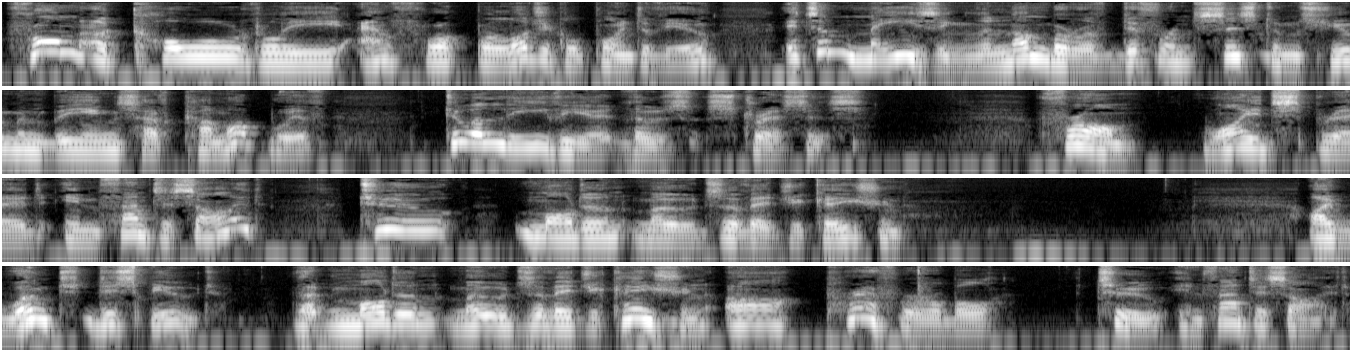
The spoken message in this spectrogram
From a coldly anthropological point of view, it's amazing the number of different systems human beings have come up with to alleviate those stresses. From widespread infanticide to modern modes of education. I won't dispute that modern modes of education are preferable to infanticide.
